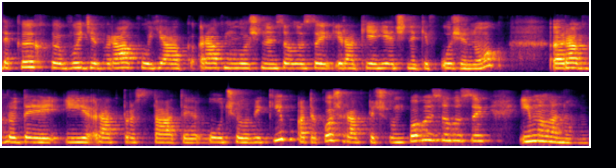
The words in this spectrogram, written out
таких видів раку, як рак молочної залози і рак яєчників у жінок, рак грудей і рак простати у чоловіків, а також рак підшлункової залози і меланоми.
